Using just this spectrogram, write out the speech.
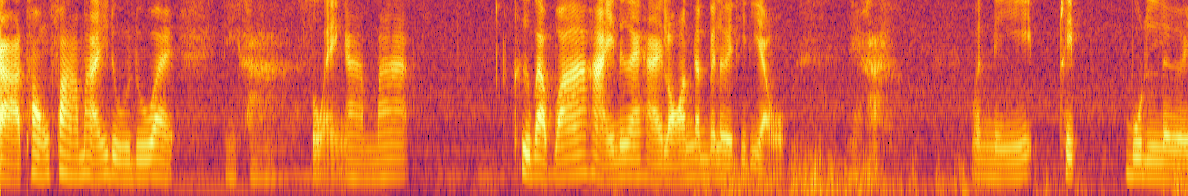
กาศท้องฟ้ามาให้ดูด้วย นี่ค่ะ สวยงามมาก คือแบบว่าหายเหนื่อยหายร้อนกันไปเลยทีเดียวเนี่ยค่ะ วันนี้ทริปบุญเลย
